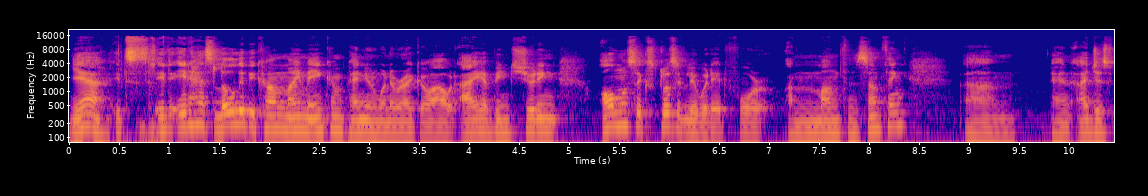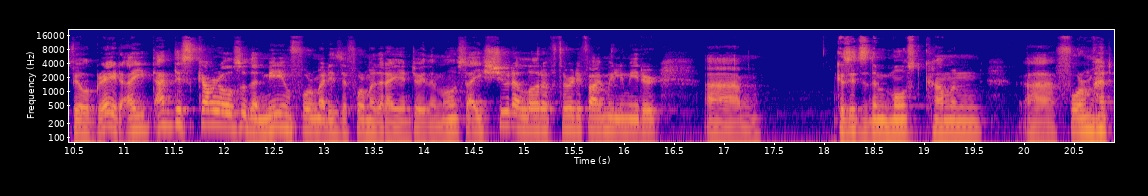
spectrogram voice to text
yeah, it's it, it has slowly become my main companion whenever I go out. I have been shooting almost exclusively with it for a month and something um, and I just feel great. I, have discovered also that medium format is the format that I enjoy the most. I shoot a lot of 35 millimeter because um, it's the most common uh, format,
